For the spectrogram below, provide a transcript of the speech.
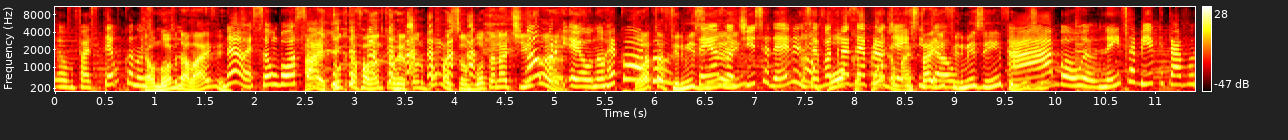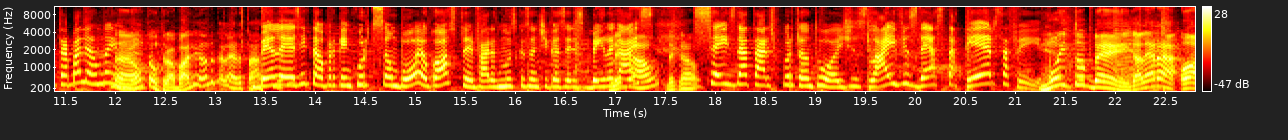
Eu, faz tempo que eu não É o escuto. nome da live? Não, é Sambô só. Ah, é tu que tá falando que é o retorno? Pô, mas Sambô tá nativa. Não, porque eu não recordo. Ó, tá firmezinho Tem as aí. notícias deles? Ah, eu vou pouca, trazer pra pouca, audiência, mas tá aí, então. firmezinho, firmezinho. Ah, bom. Eu nem sabia que tava trabalhando ainda. Não, estão trabalhando, galera, tá? Beleza, então, pra quem curte samba, eu gosto, tem várias músicas antigas deles bem legais. Legal, legal. Seis da tarde, portanto, hoje, lives desta terça-feira. Muito bem, galera. Ó,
